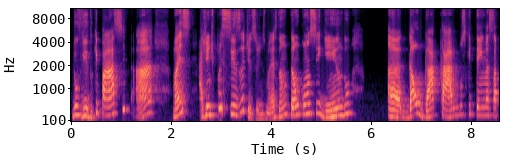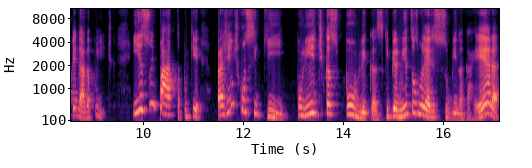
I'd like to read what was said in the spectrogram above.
Duvido que passe, tá? Mas a gente precisa disso. As mulheres não estão conseguindo uh, galgar cargos que tenham essa pegada política. E isso impacta, porque para a gente conseguir políticas públicas que permitam as mulheres subir na carreira,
